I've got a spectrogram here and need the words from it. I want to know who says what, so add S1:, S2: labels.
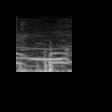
S1: Oh,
